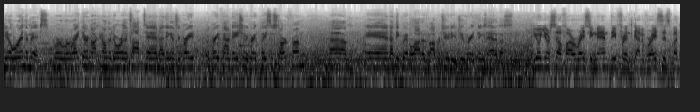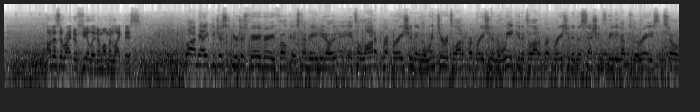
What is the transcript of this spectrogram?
You know, we're in the mix. We're, we're right there knocking on the door of the top 10. I think it's a great, a great foundation, a great place to start from. Um, and I think we have a lot of opportunity to do great things ahead of us. You yourself are a racing man, different kind of races, but how does a rider feel in a moment like this? Well, I mean, I think you just you're just very very focused. I mean, you know, it's a lot of preparation in the winter, it's a lot of preparation in the week, and it's a lot of preparation in the sessions leading up to the race. And so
